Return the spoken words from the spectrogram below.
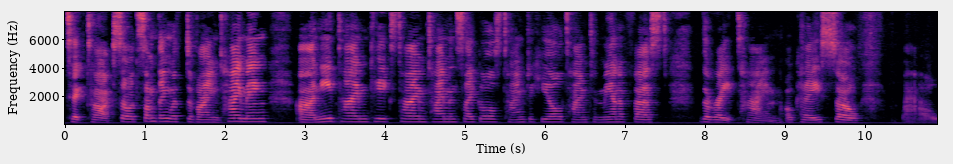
TikTok. So it's something with divine timing. Uh, need time, takes time, time and cycles, time to heal, time to manifest, the right time. Okay, so wow.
